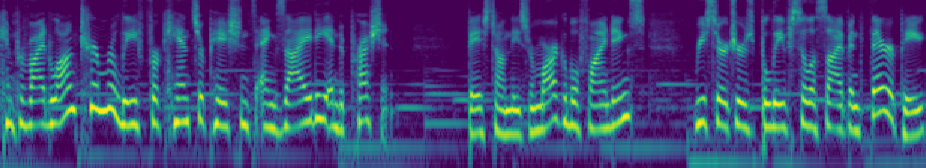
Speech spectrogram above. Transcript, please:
can provide long term relief for cancer patients' anxiety and depression. Based on these remarkable findings, researchers believe psilocybin therapy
